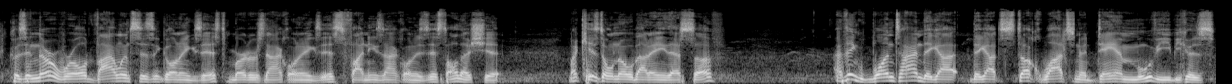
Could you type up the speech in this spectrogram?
Because in their world, violence isn't going to exist, murder's not going to exist, fighting's not going to exist, all that shit. My kids don't know about any of that stuff. I think one time they got they got stuck watching a damn movie because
